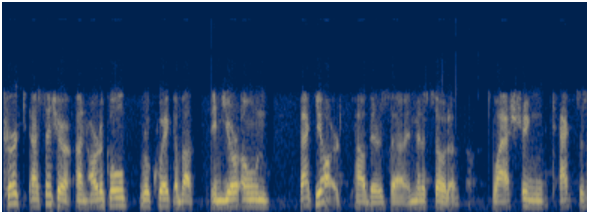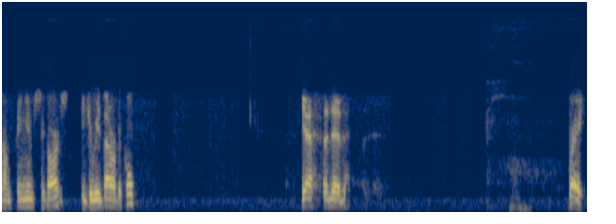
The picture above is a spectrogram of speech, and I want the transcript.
Kirk, I sent you an article real quick about in your own backyard how there's uh, in Minnesota slashing taxes on premium cigars. Did you read that article? Yes, I did. Great.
